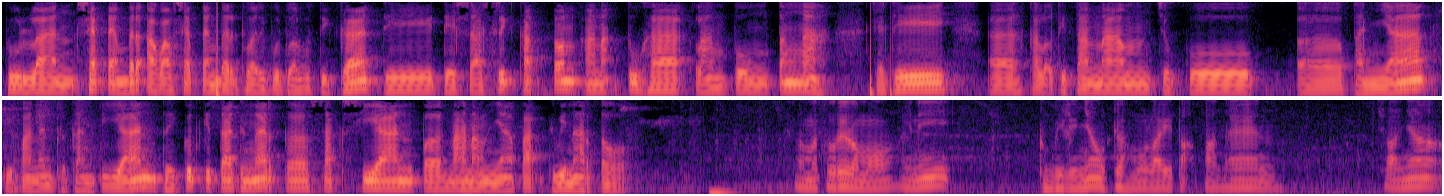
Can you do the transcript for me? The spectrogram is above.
bulan September awal September 2023 di Desa Srikaton Anak Tuha Lampung Tengah. Jadi eh, kalau ditanam cukup eh, banyak dipanen bergantian. Berikut kita dengar kesaksian penanamnya Pak Dwinarto. Selamat sore Romo. Ini gembilinya udah mulai tak panen soalnya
